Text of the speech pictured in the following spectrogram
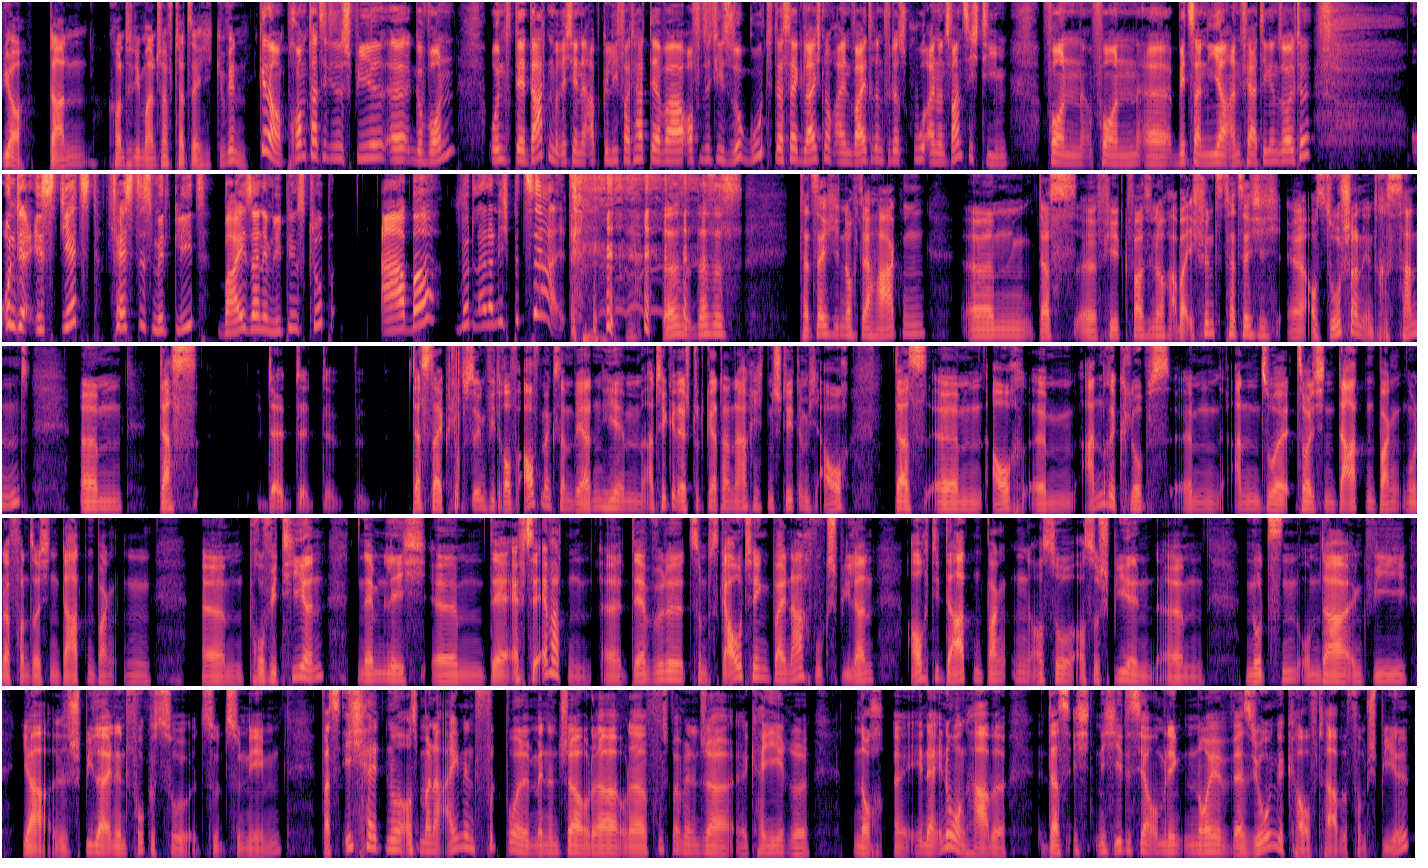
ja, dann konnte die Mannschaft tatsächlich gewinnen. Genau, prompt hat sie dieses Spiel äh, gewonnen und der Datenbericht, den er abgeliefert hat, der war offensichtlich so gut, dass er gleich noch einen weiteren für das U21-Team von, von äh, Bezania anfertigen sollte. Und er ist jetzt festes Mitglied bei seinem Lieblingsclub, aber wird leider nicht bezahlt. Das, das ist tatsächlich noch der Haken. Ähm, das äh, fehlt quasi noch. Aber ich finde es tatsächlich äh, auch so schon interessant, ähm, dass, dass da Clubs irgendwie drauf aufmerksam werden. Hier im Artikel der Stuttgarter Nachrichten steht nämlich auch, dass ähm, auch ähm, andere Clubs ähm, an so, solchen Datenbanken oder von solchen Datenbanken ähm, profitieren, nämlich ähm, der FC Everton, äh, der würde zum Scouting bei Nachwuchsspielern auch die Datenbanken aus so aus so Spielen ähm, nutzen, um da irgendwie ja Spieler in den Fokus zu, zu, zu nehmen. Was ich halt nur aus meiner eigenen Football Manager oder oder Fußballmanager äh, Karriere noch äh, in Erinnerung habe, dass ich nicht jedes Jahr unbedingt eine neue Version gekauft habe vom Spiel.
